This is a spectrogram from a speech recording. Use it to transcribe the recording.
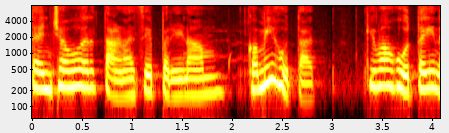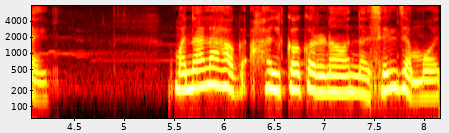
त्यांच्यावर ताणाचे परिणाम कमी होतात किंवा होतही नाहीत. मनाला हग हलकं करणं नसेल जमत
